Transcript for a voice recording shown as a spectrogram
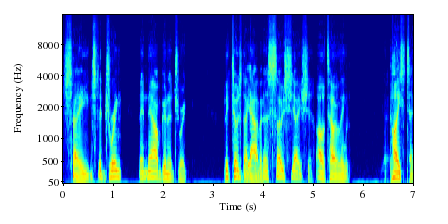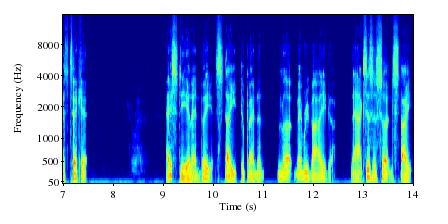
change the drink they're now going to drink because they have an association. Oh, totally. Pint test ticket. Correct. SDLNB, state dependent alert memory behavior. They access a certain state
